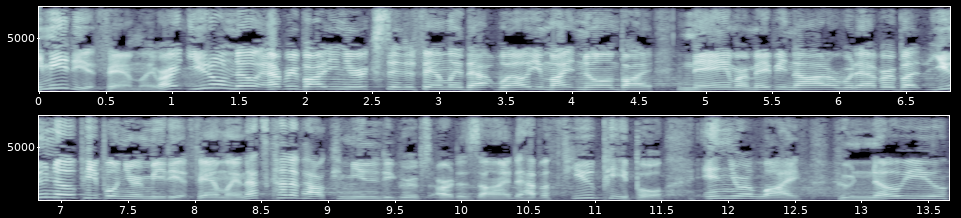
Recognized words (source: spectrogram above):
immediate family, right? You don't know everybody in your extended family that well. You might know them by name or maybe not or whatever, but you know people in your immediate family. And that's kind of how community groups are designed to have a few people in your life who know you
